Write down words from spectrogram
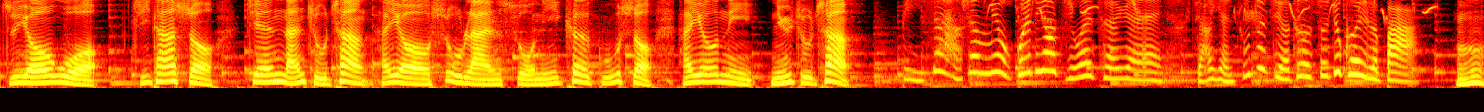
只有我，吉他手兼男主唱，还有树懒、索尼克鼓手，还有你女主唱。比赛好像没有规定要几位成员哎，只要演出自己的特色就可以了吧？嗯，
